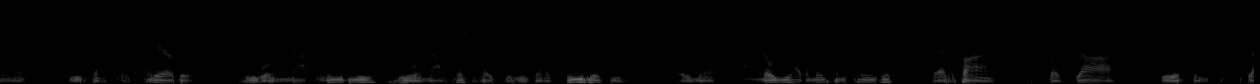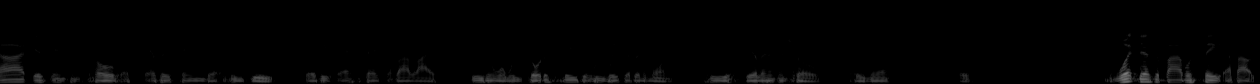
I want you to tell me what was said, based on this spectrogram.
hands. He's going to take care of it. He will not leave you. He will not forsake you. He's going to be with you. Amen. I know you have to make some changes. That's fine. But God is con- God is in control of everything that we do, every aspect of our life. Even when we go to sleep and we wake up in the morning, he is still in control. Amen. What does the Bible say about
